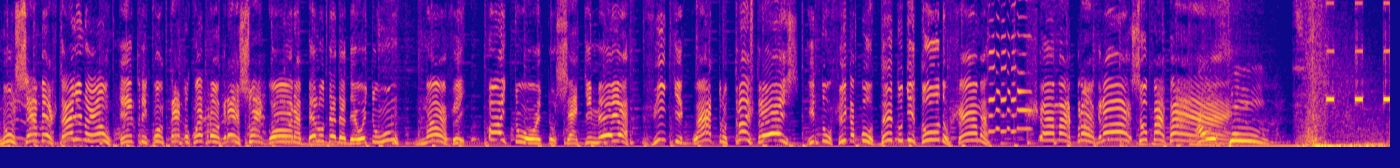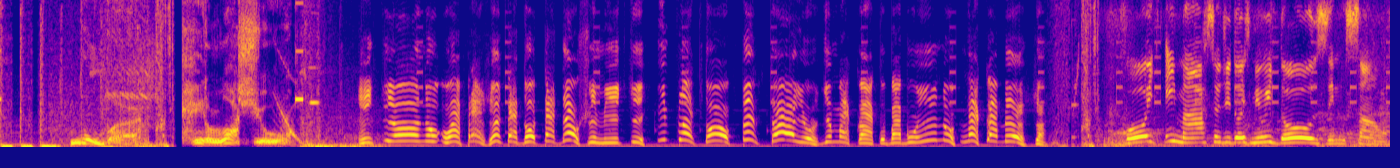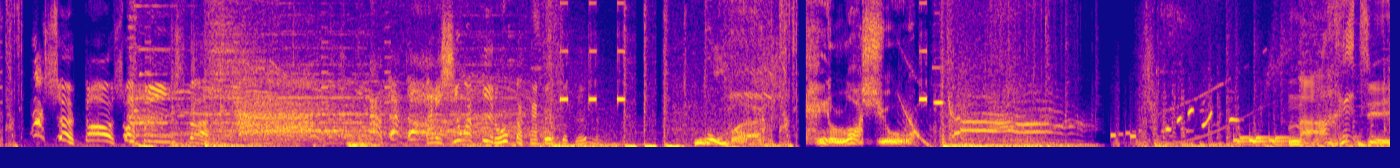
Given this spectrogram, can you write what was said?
Não se abestalhe não! Entre em contato com a Progresso agora pelo DDD 81 98876 2433 e tu fica por dentro de tudo, chama! Chama Progresso, papai! Aí sim! Bomba. Relógio. Em que ano o apresentador Tadeu Schmidt implantou penteios de macaco babuíno na cabeça? Foi em março de 2012, Moção. Acertou, sua príncipa! Acertou! Parecia uma peruca a cabeça dele. né? Bomba. Relógio. Na rede.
